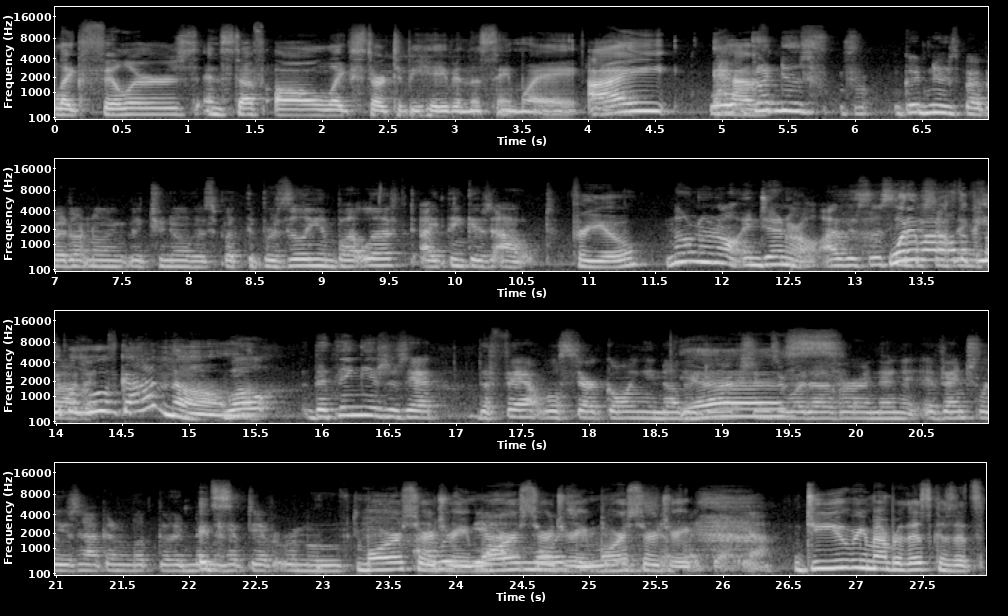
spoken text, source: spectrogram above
like fillers and stuff all like start to behave in the same way. I Well, have good news. f good news, Barb. I don't know that you know this, but the Brazilian butt lift, I think, is out. for you. No, no, no. In general, I was listening. What about all the people who have gotten them? Well, the thing is, is that the fat will start going in other Yes. directions or whatever, and then it eventually is not going to look good, and then It's- you have to have it removed. more I would- surgery, yeah, more surgery, more surgery. like that, yeah. Do you remember this? Because it's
